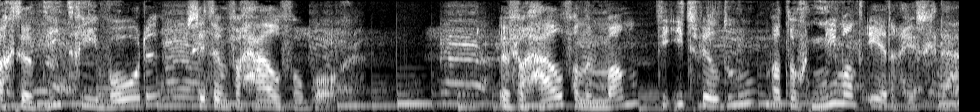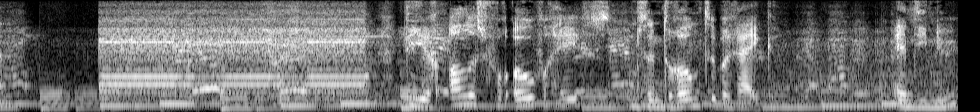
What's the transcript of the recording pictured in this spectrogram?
Achter die drie woorden zit een verhaal verborgen. Een verhaal van een man die iets wil doen wat nog niemand eerder heeft gedaan. Die er alles voor over heeft om zijn droom te bereiken. En die nu,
